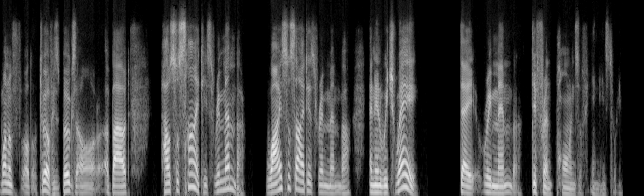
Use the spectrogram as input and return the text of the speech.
one of or two of his books are about how societies remember, why societies remember, and in which way they remember different points of in history.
